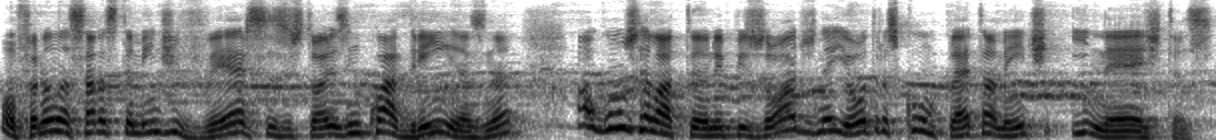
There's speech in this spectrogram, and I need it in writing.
Bom, foram lançadas também diversas histórias em quadrinhas, né? Alguns relatando episódios né, e outras completamente inéditas.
